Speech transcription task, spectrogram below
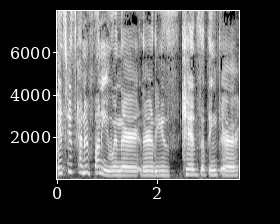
It's just kind of funny when there there are these kids that think they're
